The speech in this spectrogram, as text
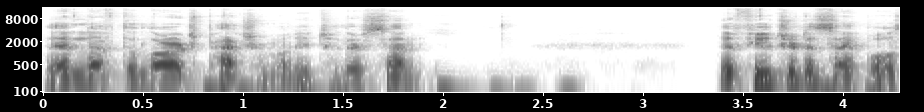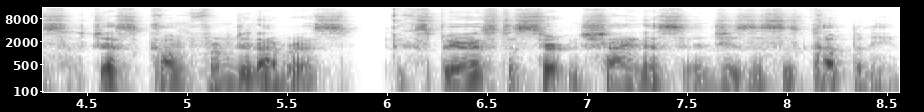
They had left a large patrimony to their son. The future disciples, just come from Gennesaret, experienced a certain shyness in Jesus' company.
